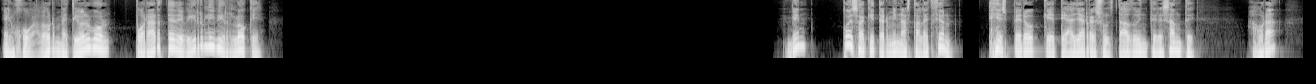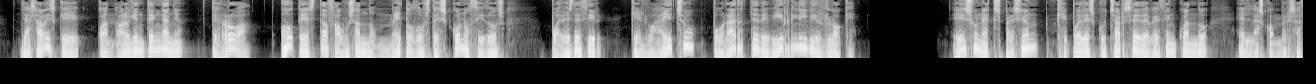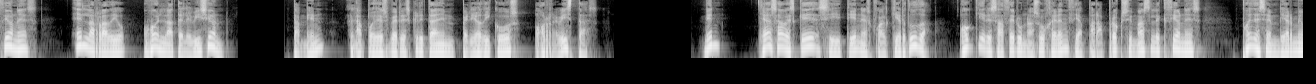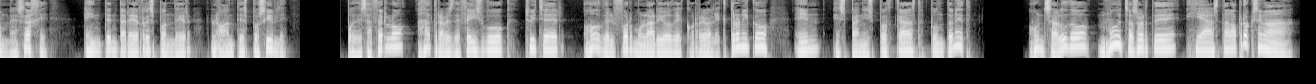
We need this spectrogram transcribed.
El jugador metió el gol por arte de Birlibirloque. Bien, pues aquí termina esta lección. Espero que te haya resultado interesante. Ahora, ya sabes que cuando alguien te engaña, te roba o te estafa usando métodos desconocidos, puedes decir que lo ha hecho por arte de birli birloque. Es una expresión que puede escucharse de vez en cuando en las conversaciones, en la radio o en la televisión. También la puedes ver escrita en periódicos o revistas. Bien, ya sabes que si tienes cualquier duda o quieres hacer una sugerencia para próximas lecciones, puedes enviarme un mensaje e intentaré responder lo antes posible. Puedes hacerlo a través de Facebook, Twitter o del formulario de correo electrónico en SpanishPodcast.net. Un saludo, mucha suerte y hasta la próxima.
